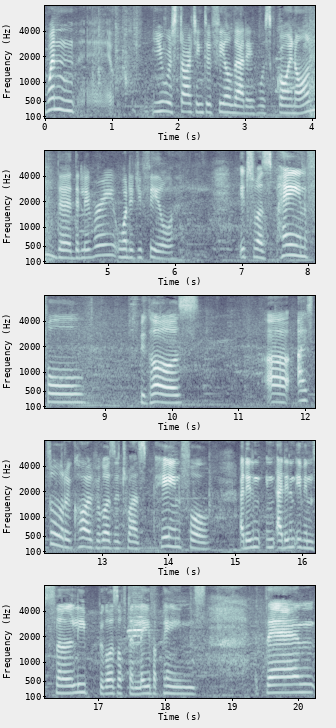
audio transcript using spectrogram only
when uh, you were starting to feel that it was going on, the delivery, what did you feel? It was painful because uh, I still recall because it was painful. I didn't I didn't even sleep because of the labor pains. Then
